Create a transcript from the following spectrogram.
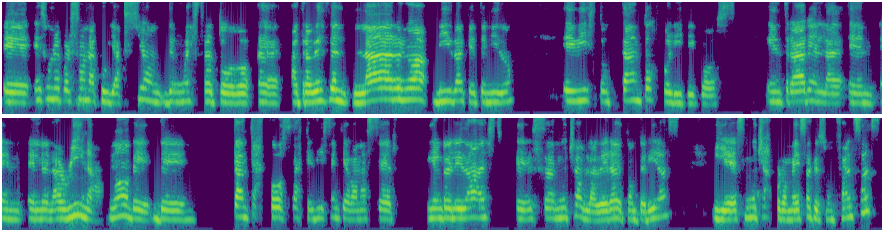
eh, es una persona cuya acción demuestra todo. Eh, a través de la larga vida que he tenido, he visto tantos políticos entrar en la, en, en, en la arena ¿no? de, de tantas cosas que dicen que van a hacer y en realidad es, es mucha habladera de tonterías y es muchas promesas que son falsas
